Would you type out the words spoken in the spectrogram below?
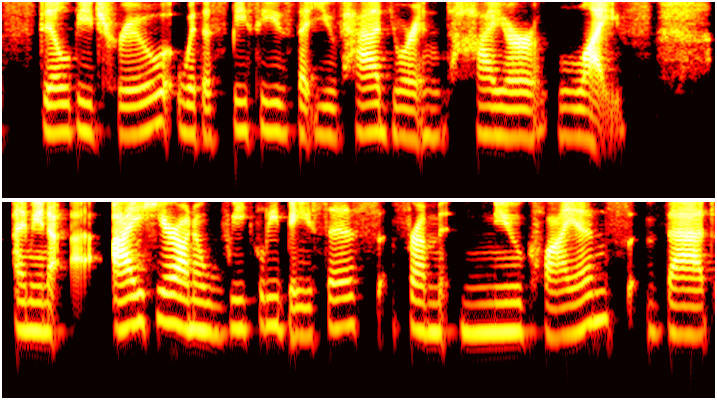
still be true with a species that you've had your entire life. I mean, I hear on a weekly basis from new clients that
